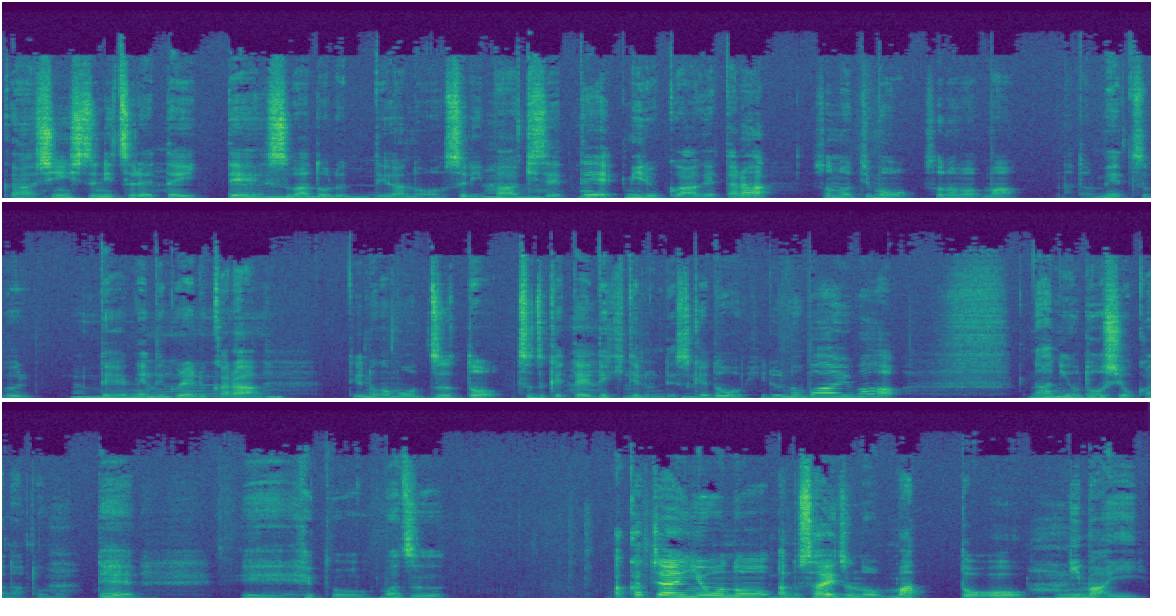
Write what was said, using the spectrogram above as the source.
クあ寝室に連れて行って、うん。スワドルっていうあのスリーパー着せて、ミルクあげたらそのうちもうそのままなんだろう目つぶるって寝てくれるからっていうのがもうずっと続けてできてるんですけど、昼の場合は何をどうしようかなと思って、えー、とまず赤ちゃん用のあのサイズのマットを2枚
